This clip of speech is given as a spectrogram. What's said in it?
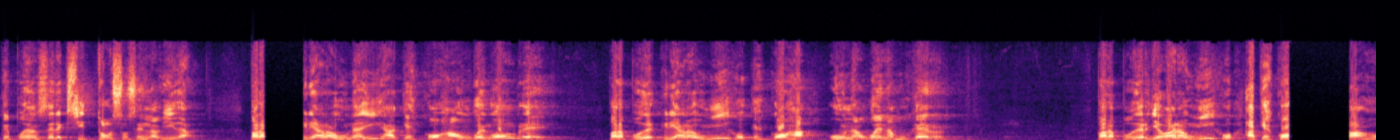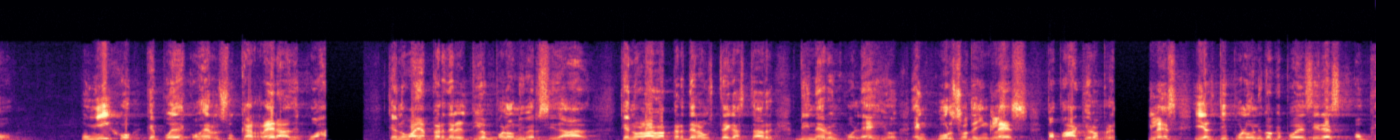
que puedan ser exitosos en la vida criar a una hija que escoja a un buen hombre, para poder criar a un hijo que escoja una buena mujer, para poder llevar a un hijo a que escoja un trabajo, Un hijo que puede escoger su carrera adecuada, que no vaya a perder el tiempo en la universidad, que no le haga perder a usted gastar dinero en colegios, en cursos de inglés. Papá, quiero aprender inglés. Y el tipo lo único que puede decir es, ok.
